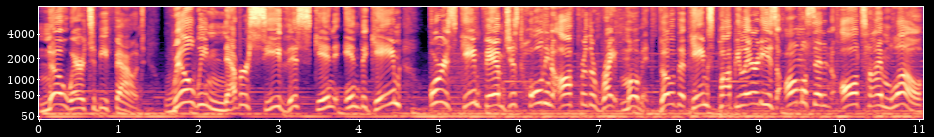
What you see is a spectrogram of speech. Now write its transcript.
nowhere to be found. Will we never see this skin in the game? Or is GameFam just holding off for the right moment? Though the game's popularity is almost at an all-time low,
